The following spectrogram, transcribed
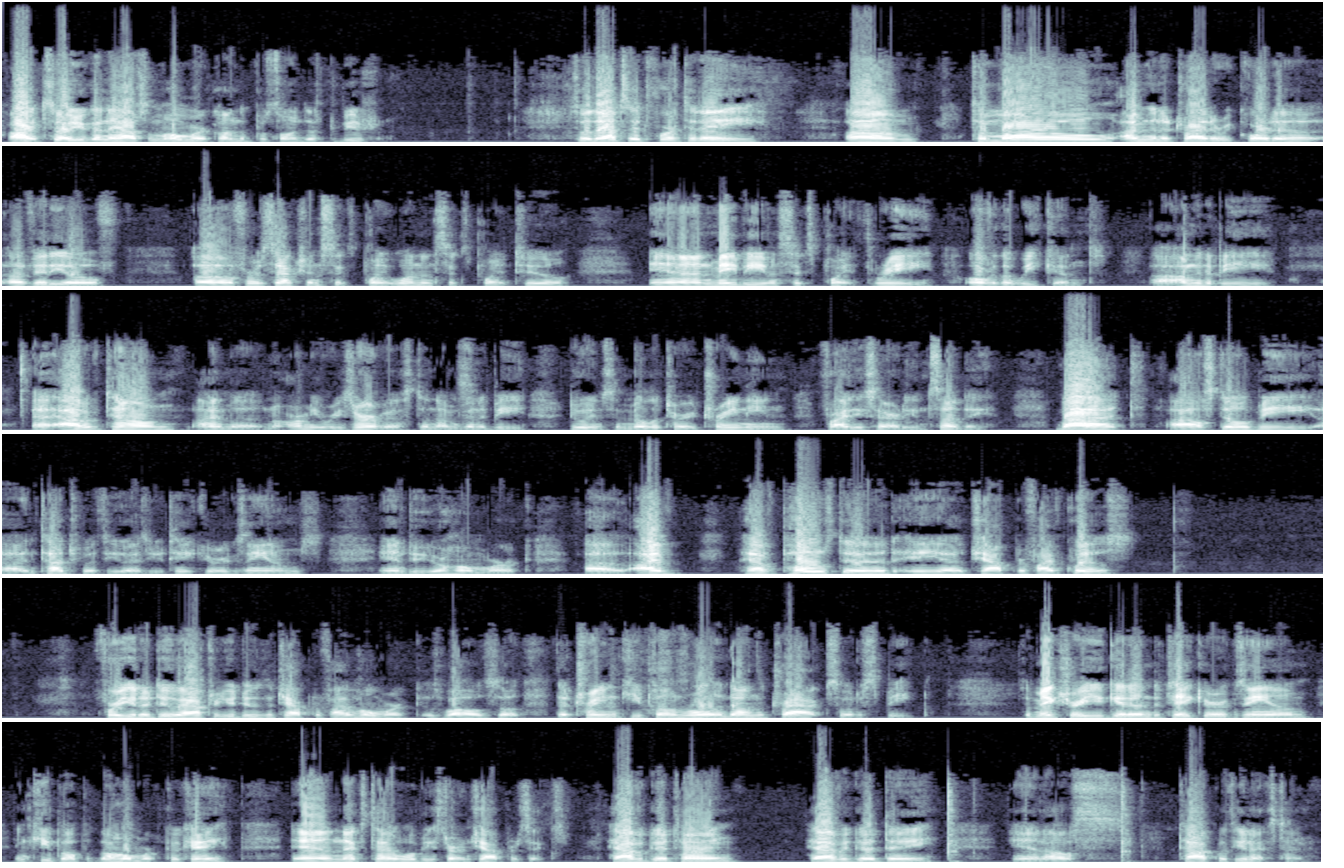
All right, so you're going to have some homework on the Poisson distribution. So that's it for today. Um, tomorrow, I'm going to try to record a, a video uh, for section 6.1 and 6.2, and maybe even 6.3 over the weekend. Uh, I'm going to be uh, out of town. I'm a, an Army reservist, and I'm going to be doing some military training Friday, Saturday, and Sunday. But I'll still be uh, in touch with you as you take your exams and do your homework. Uh, I've have posted a uh, chapter 5 quiz for you to do after you do the chapter 5 homework as well. So the train keeps on rolling down the track so to speak. So make sure you get in to take your exam and keep up with the homework okay? And next time we'll be starting chapter 6 have a good time. Have a good day. And I'll talk with you next time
